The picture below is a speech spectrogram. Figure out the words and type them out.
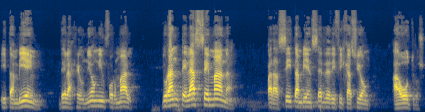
y también de la reunión informal durante la semana para así también ser de edificación a otros.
